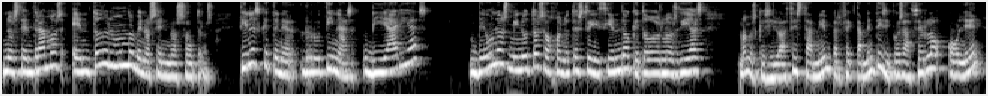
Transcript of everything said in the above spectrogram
nos centramos en todo el mundo menos en nosotros. Tienes que tener rutinas diarias de unos minutos, ojo, no te estoy diciendo que todos los días, vamos, que si lo haces también perfectamente y si puedes hacerlo, ole,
